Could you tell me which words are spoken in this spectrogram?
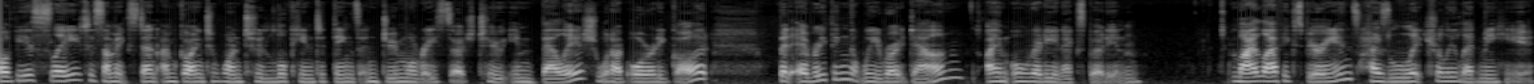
Obviously, to some extent, I'm going to want to look into things and do more research to embellish what I've already got but everything that we wrote down, I am already an expert in. My life experience has literally led me here.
